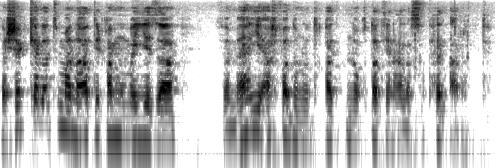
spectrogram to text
فشكلت مناطق مميزة. فما هي أخفض نقطة على سطح الأرض؟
